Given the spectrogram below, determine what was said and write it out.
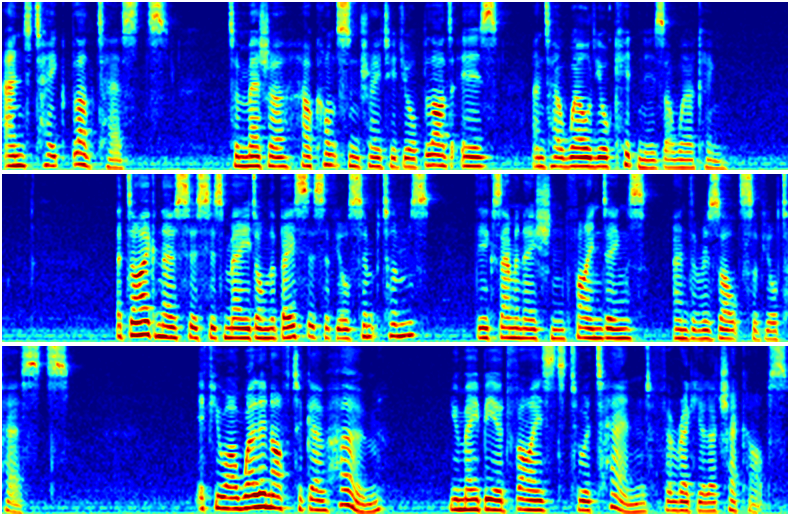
And take blood tests to measure how concentrated your blood is and how well your kidneys are working. A diagnosis is made on the basis of your symptoms, the examination findings, and the results of your tests. If you are well enough to go home, you may be advised to attend for regular checkups.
